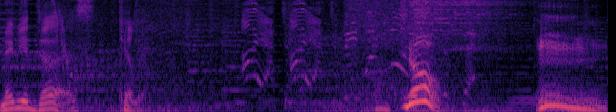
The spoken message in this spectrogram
maybe it does kill it. I, act- I activate my No. Mm.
